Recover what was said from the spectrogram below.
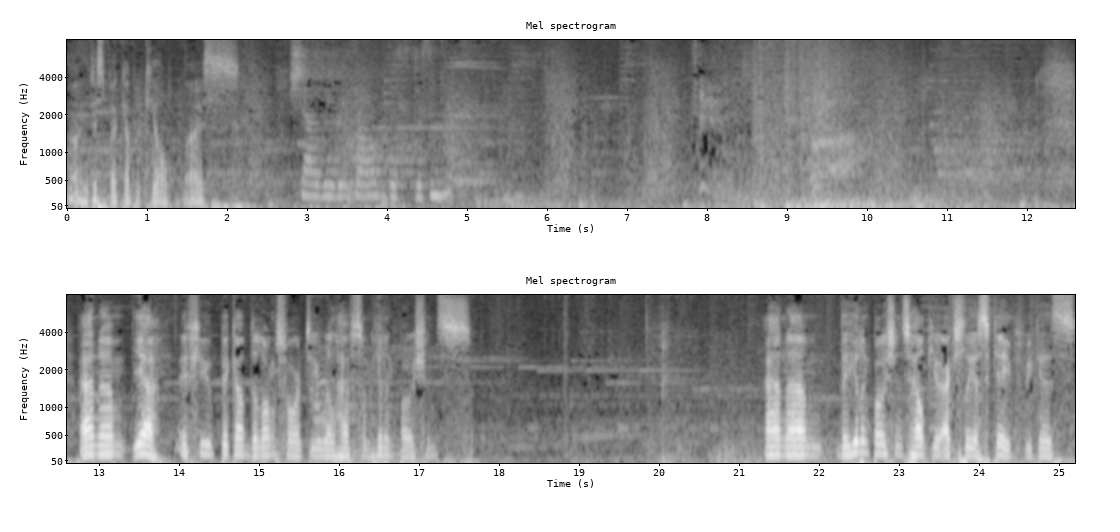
Oh, he just picked up a kill. Nice. Shall we resolve this dissonance? And um, yeah, if you pick up the longsword, you will have some healing potions. And um, the healing potions help you actually escape because,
